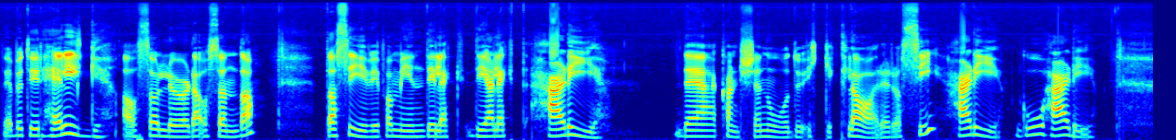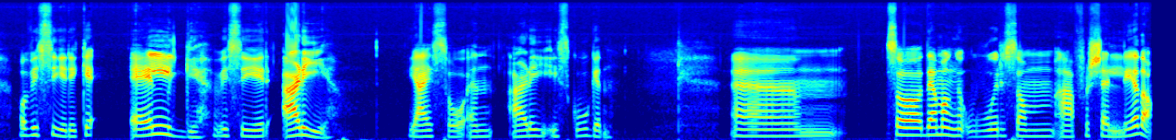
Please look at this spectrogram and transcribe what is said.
Det betyr helg, altså lørdag og søndag. Da sier vi på min dialekt helg. Det er kanskje noe du ikke klarer å si. Helg. God helg. Og vi sier ikke elg, vi sier elg. Jeg så en elg i skogen. så det er mange ord som er forskjellige, da.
